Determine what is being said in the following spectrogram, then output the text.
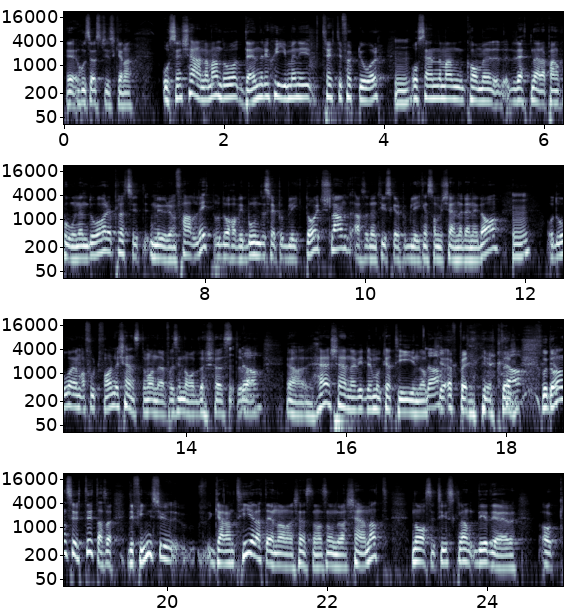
eh, hos östtyskarna. Och sen tjänar man då den regimen i 30-40 år. Och sen när man kommer rätt nära pensionen, då har det plötsligt muren fallit. Och då har vi Bundesrepublik Deutschland, alltså den tyska republiken som vi känner den idag. Och då är man fortfarande tjänsteman där på sin ålders höst. Ja. ja, här tjänar vi demokratin och Ja. öppenheten. Ja. Och då har han suttit, alltså, det finns ju garanterat en annan tjänsteman som har tjänat Nazityskland, DDR och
